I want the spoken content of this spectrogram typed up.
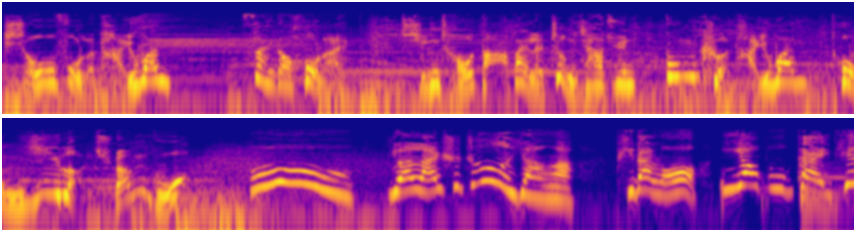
收复了台湾。再到后来，清朝打败了郑家军，攻克台湾，统一了全国。原来是这样啊！皮大龙，你要不改天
